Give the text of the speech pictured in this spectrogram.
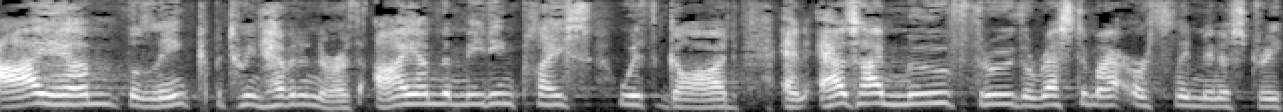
I am the link between heaven and earth. I am the meeting place with God. And as I move through the rest of my earthly ministry,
